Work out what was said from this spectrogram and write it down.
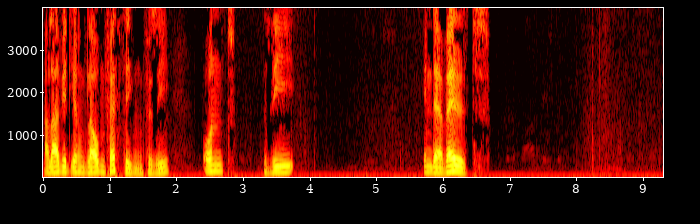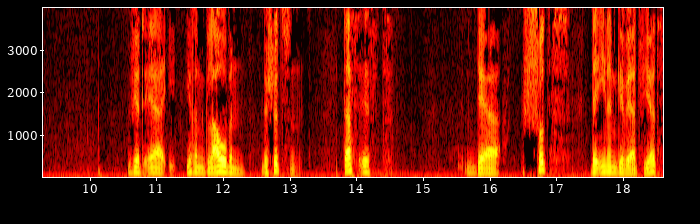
Allah wird ihren Glauben festigen für sie und sie in der Welt wird er ihren Glauben beschützen. Das ist der Schutz, der ihnen gewährt wird,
